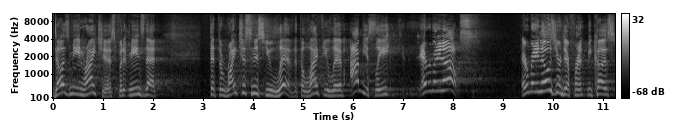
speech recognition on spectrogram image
does mean righteous, but it means that, that the righteousness you live, that the life you live, obviously, everybody knows. Everybody knows you're different because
